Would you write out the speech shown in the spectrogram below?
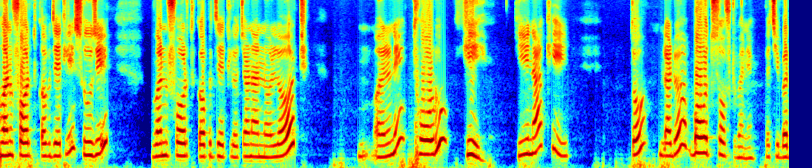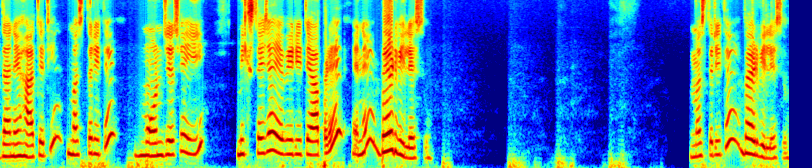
વન ફોર્થ કપ જેટલી સૂજી વન ફોર્થ કપ જેટલો ચણાનો લોટ, અને થોડું ઘી. ઘી નાખી તો લાડવા બહુ જ સોફ્ટ બને. પછી બધાને હાથેથી મસ્ત રીતે મોણ જે છે એ મિક્સ થઈ જાય, એવી રીતે આપણે એને ભેળવી લેશું. મસ્ત રીતે ભેળવી લેશું.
